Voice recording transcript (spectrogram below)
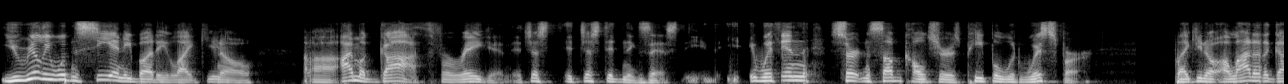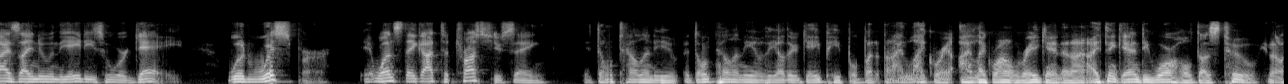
you really wouldn't see anybody like, you know, uh, I'm a goth for Reagan. It just it just didn't exist. Within certain subcultures, people would whisper, like, you know, a lot of the guys I knew in the '80s who were gay would whisper it, once they got to trust you, saying, "Don't tell any, don't tell any of the other gay people." But but I like I like Ronald Reagan, and I, I think Andy Warhol does too. You know,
